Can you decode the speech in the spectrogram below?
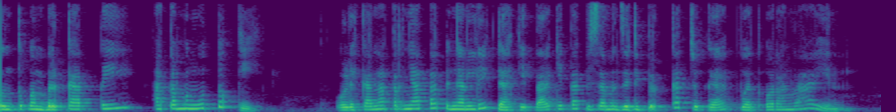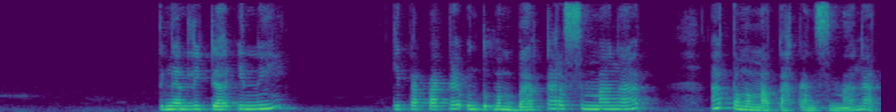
Untuk memberkati atau mengutuki? Oleh karena ternyata dengan lidah kita, kita bisa menjadi berkat juga buat orang lain. Dengan lidah ini, kita pakai untuk membakar semangat atau mematahkan semangat,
